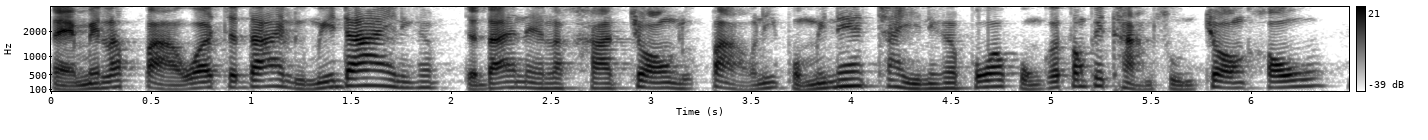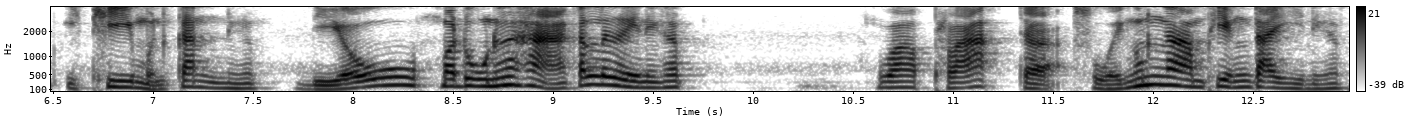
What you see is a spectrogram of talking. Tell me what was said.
แต่ไม่รับปากว่าจะได้หรือไม่ได้นะครับจะได้ในราคาจองหรือเปล่านี่ผมไม่แน่ใจนะครับเพราะว่าผมก็ต้องไปถามศูนย์จองเขาอีกทีเหมือนกันนะครับเดี๋ยวมาดูเนื้อหากันเลยนะครับ ว่าพระจะสวยงดงามเพียงใดนะครับ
